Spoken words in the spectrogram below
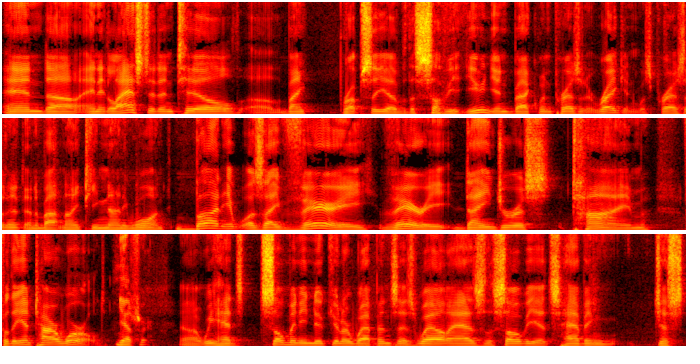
and and it lasted until the bankruptcy of the Soviet Union back when President Reagan was president in about 1991. But it was a very very dangerous time for the entire world. Yes, sir. Uh, we had so many nuclear weapons, as well as the Soviets having just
